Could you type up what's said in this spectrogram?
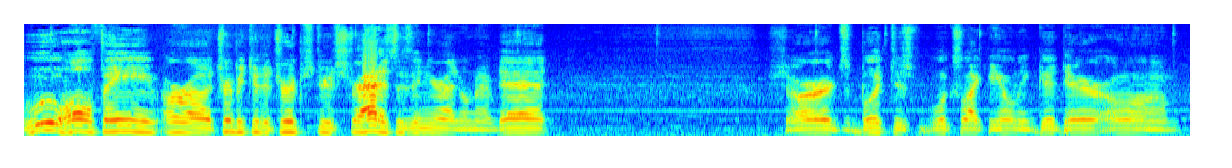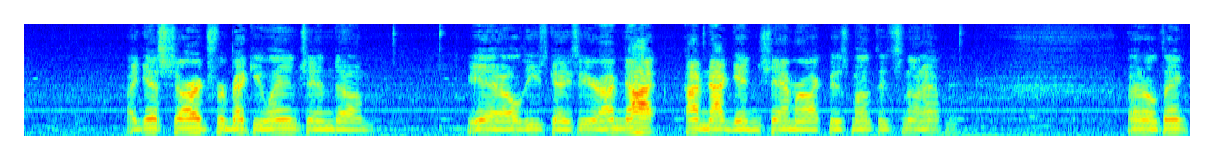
Ooh, Hall of Fame or uh, tribute to the Tripster Stratus is in here. I don't have that. Shards, Butch just looks like the only good there. Um, I guess Shards for Becky Lynch and um, yeah, all these guys here. I'm not, I'm not getting Shamrock this month. It's not happening. I don't think.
